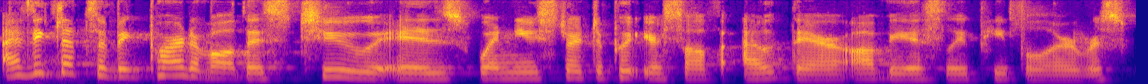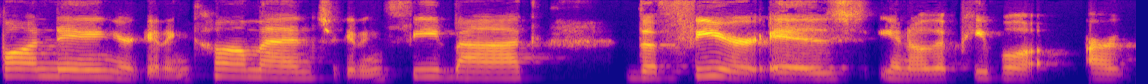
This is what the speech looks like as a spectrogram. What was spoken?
I think that's a big part of all this too is when you start to put yourself out there, obviously people are responding, you're getting comments, you're getting feedback. The fear is, you know, that people are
